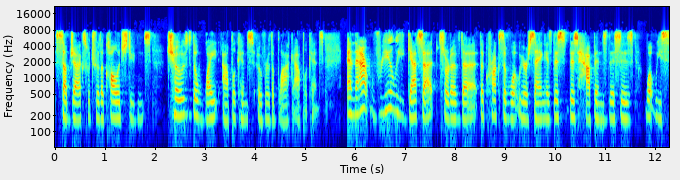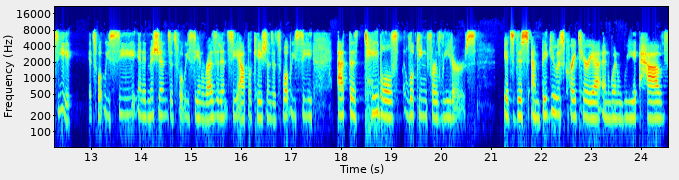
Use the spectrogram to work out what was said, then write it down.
subjects which were the college students chose the white applicants over the black applicants. And that really gets at sort of the the crux of what we were saying is this this happens. This is what we see. It's what we see in admissions. It's what we see in residency applications. It's what we see at the tables looking for leaders. It's this ambiguous criteria. And when we have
